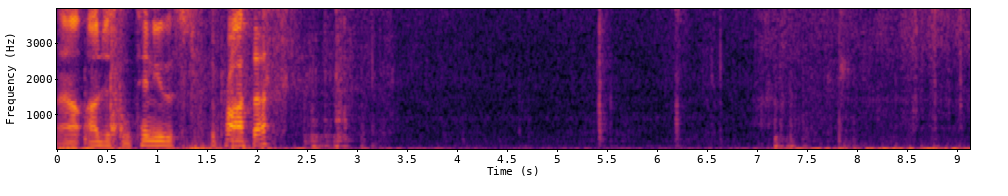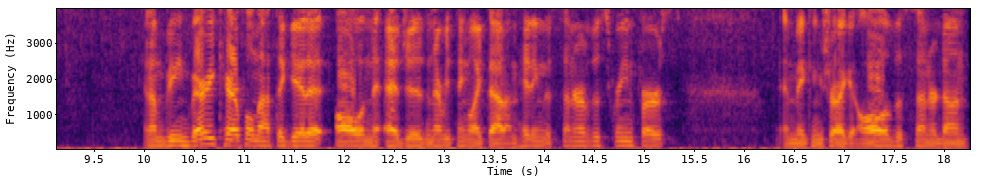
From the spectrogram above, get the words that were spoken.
Now I'll just continue this the process. And I'm being very careful not to get it all in the edges and everything like that. I'm hitting the center of the screen first and making sure I get all of the center done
